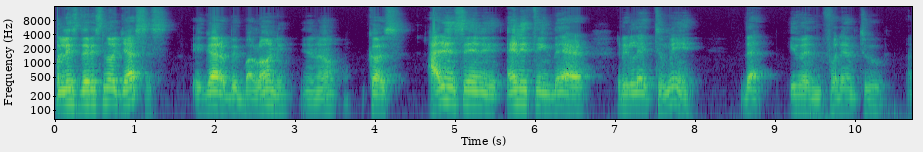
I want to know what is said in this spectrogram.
At least there is no justice. It gotta be baloney, you know, because I didn't see any anything there relate to me that even for them to uh,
